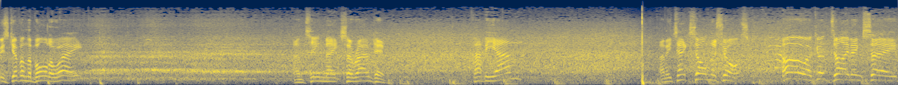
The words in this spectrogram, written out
He's given the ball away. And teammates around him. Fabian. And he takes on the shot. Oh, a good diving save.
